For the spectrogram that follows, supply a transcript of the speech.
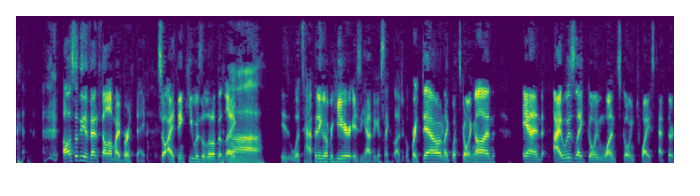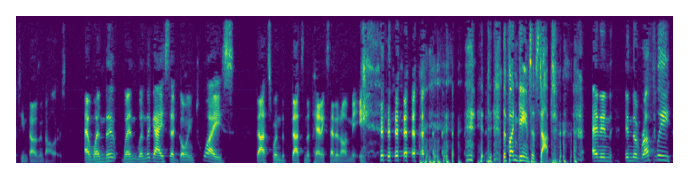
also the event fell on my birthday. So I think he was a little bit like, uh, is what's happening over here? Is he having a psychological breakdown? Like what's going on? And I was like going once, going twice at thirteen thousand dollars. And when the when when the guy said going twice, that's when the that's when the panic set in on me. the fun games have stopped. and in in the roughly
